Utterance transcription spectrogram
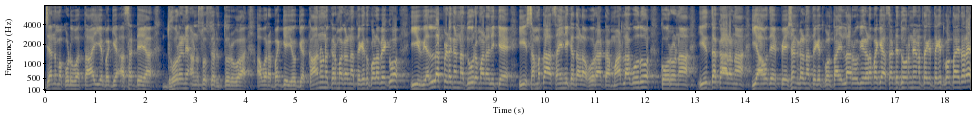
ಜನ್ಮ ಕೊಡುವ ತಾಯಿಯ ಬಗ್ಗೆ ಅಸಡ್ಡೆಯ ಧೋರಣೆ ಅನುಸರಿಸುತ್ತಿರುವ ಅವರ ಬಗ್ಗೆ ಯೋಗ್ಯ ಕಾನೂನು ಕ್ರಮಗಳನ್ನ ತೆಗೆದುಕೊಳ್ಳಬೇಕು. ಇವೆಲ್ಲ ಪಿಡಗನ್ನು ದೂರ ಮಾಡಲಿಕ್ಕೆ ಈ ಸಮತಾ ಸೈನಿಕ ದಳ ಹೋರಾಟ ಮಾಡಲಾಗುವುದು. ಕೊರೋನಾ ಇದ್ದ ಕಾರಣ ಯಾವುದೇ ಪೇಷಂಟ್ಗಳನ್ನ ತೆಗೆದುಕೊಳ್ತಾ ಇಲ್ಲ, ರೋಗಿಗಳ ಬಗ್ಗೆ ಅಸಡ್ಡೆ ಧೋರಣೆಯನ್ನು ತೆಗೆ, ತೆಗೆದುಕೊಳ್ತಾ ಇದ್ದಾರೆ.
